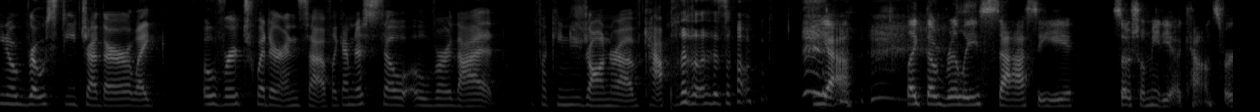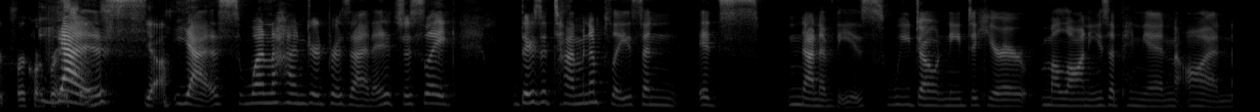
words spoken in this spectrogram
you know roast each other like over Twitter and stuff. Like I'm just so over that fucking genre of capitalism. Yeah. like the really sassy social media accounts for for corporations. Yes. Yeah. Yes, 100%. It's just like there's a time and a place, and it's none of these. We don't need to hear Milani's opinion on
